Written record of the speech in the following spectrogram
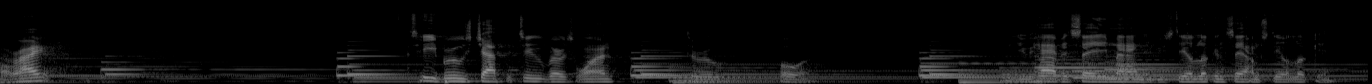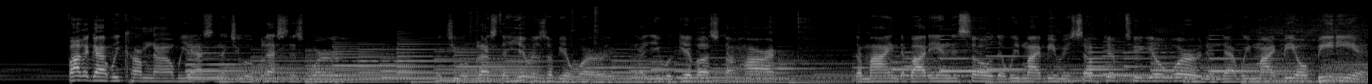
All right? It's Hebrews chapter 2, verse 1 through 4. When you have it, say amen. If you're still looking, say I'm still looking. Father God, we come now. We ask that you will bless this word, that you will bless the hearers of your word, that you will give us the heart the mind, the body, and the soul, that we might be receptive to your word and that we might be obedient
